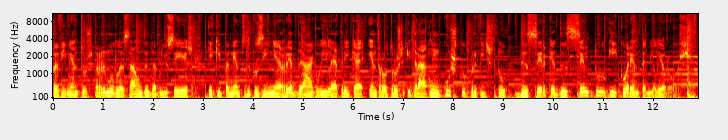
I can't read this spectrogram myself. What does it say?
pavimentos, remodelação de WCs, equipamento de cozinha, rede de água e elétrica, entre outros, e terá um custo previsto de cerca de 140 mil euros.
